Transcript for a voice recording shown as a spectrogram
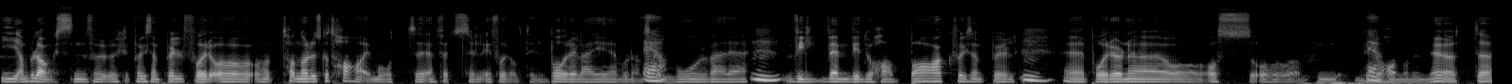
i ambulansen for, For, eksempel, for å, å ta, når du skal ta imot en fødsel i forhold til båreleie? Hvordan skal ja. mor være? Mm. Vil, hvem vil du ha bak, f.eks.? Mm. Uh, pårørende og oss, og mm, vil ja. du ha noen i møte?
